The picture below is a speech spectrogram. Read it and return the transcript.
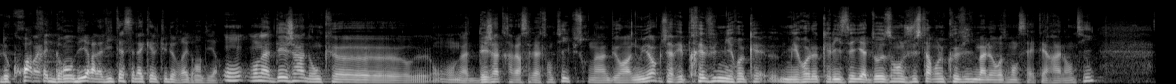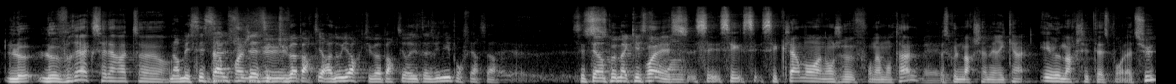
de croître et de grandir à la vitesse à laquelle tu devrais grandir? On, a déjà donc, euh, on a déjà traversé l'Atlantique puisqu'on a un bureau à New York. J'avais prévu de m'y relocaliser il y a deux ans, juste avant le Covid. Malheureusement, ça a été ralenti. Le, vrai accélérateur. Non, mais c'est ça le sujet, c'est que tu vas partir à New York, tu vas partir aux États-Unis pour faire ça. C'était un peu ma question. Ouais, hein. C'est clairement un enjeu fondamental, parce que le marché américain et le marché test pour là-dessus.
